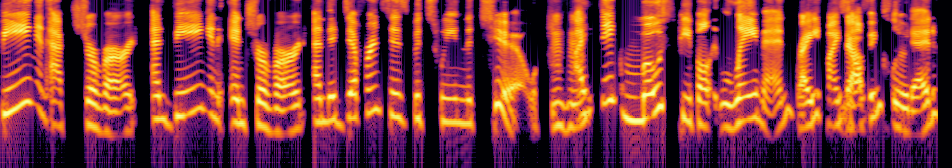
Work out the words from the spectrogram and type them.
being an extrovert and being an introvert and the differences between the 2 mm-hmm. I think most people, laymen, right, myself yep. included,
